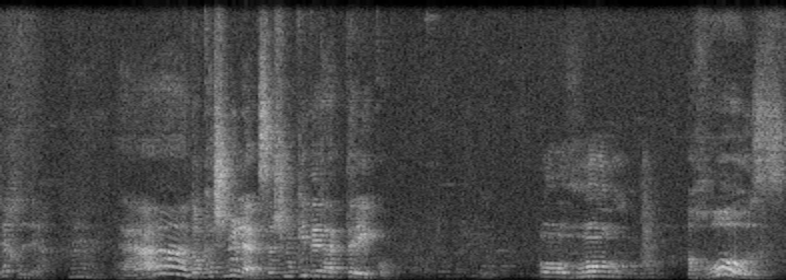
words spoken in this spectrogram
هذه خليها ها d'accord شنو لابسه شنو كيدير هاد ال tricot rose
